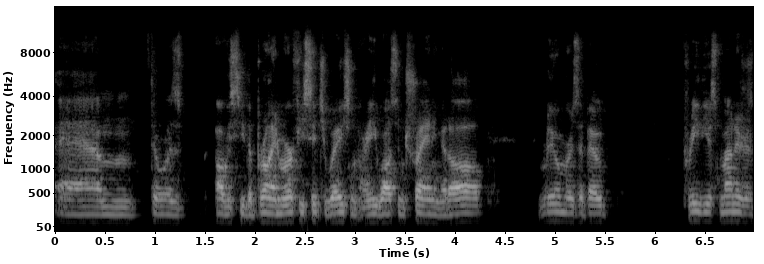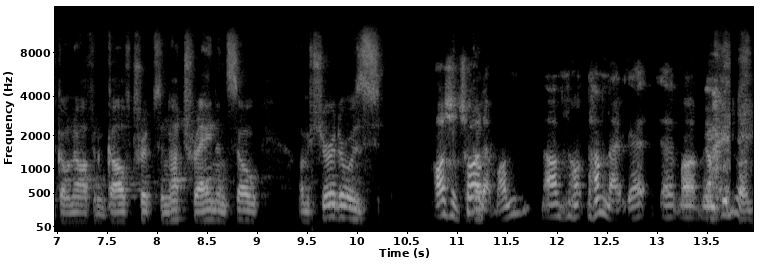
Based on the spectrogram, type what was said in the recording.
Um, there was obviously the Brian Murphy situation where he wasn't training at all. Rumors about previous managers going off on golf trips and not training. So I'm sure there was. I should try that one. I've not done that yet. It might be a good one.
